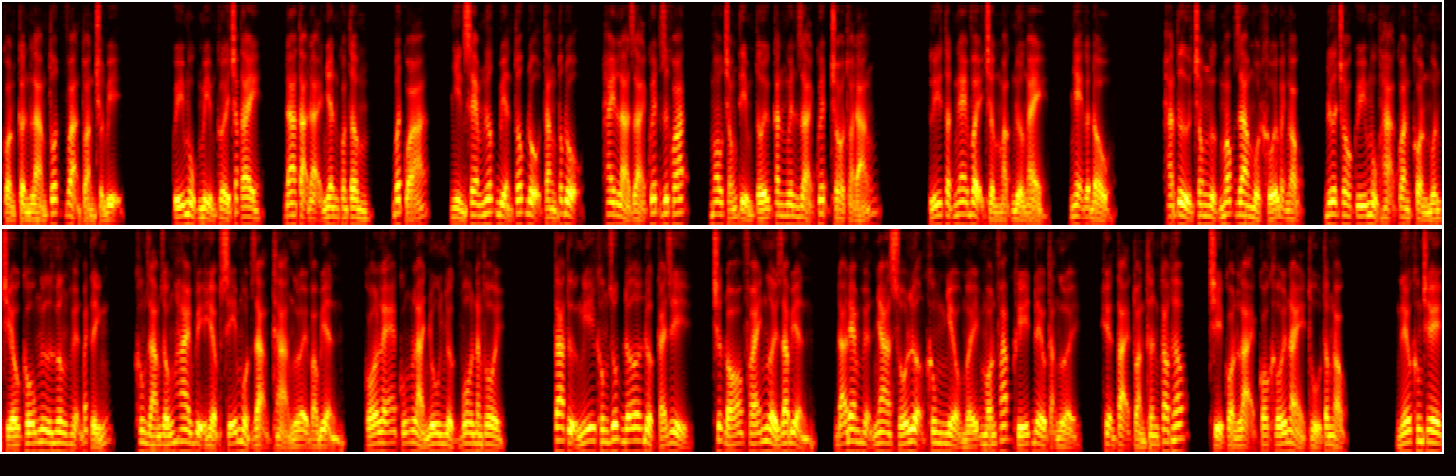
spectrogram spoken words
còn cần làm tốt vạn toàn chuẩn bị. Quý mục mỉm cười chắp tay, đa tạ đại nhân quan tâm, bất quá, nhìn xem nước biển tốc độ tăng tốc độ, hay là giải quyết dứt khoát, mau chóng tìm tới căn nguyên giải quyết cho thỏa đáng. Lý tật nghe vậy trầm mặc đường này nhẹ gật đầu hắn từ trong ngực móc ra một khối bạch ngọc, đưa cho quý mục hạ quan còn muốn chiếu cố ngư hương huyện bách tính, không dám giống hai vị hiệp sĩ một dạng thả người vào biển, có lẽ cũng là nhu nhược vô năng thôi. Ta tự nghĩ không giúp đỡ được cái gì, trước đó phái người ra biển, đã đem huyện nha số lượng không nhiều mấy món pháp khí đều tặng người, hiện tại toàn thân cao thấp, chỉ còn lại có khối này thủ tâm ngọc. Nếu không chê,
